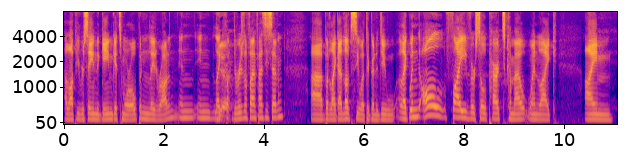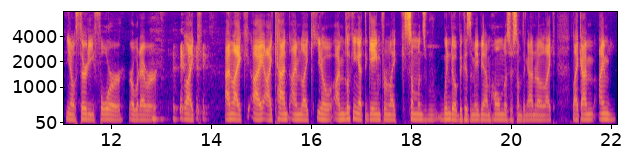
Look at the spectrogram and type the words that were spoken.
a lot of people are saying the game gets more open later on in in like Yeah. fi- the original Final Fantasy Seven. Uh, but like I'd love to see what they're gonna do. Like when all five or so parts come out, when like I'm you know 34 or whatever, like and like I I can't I'm like you know I'm looking at the game from like someone's window because maybe I'm homeless or something I don't know like like I'm I'm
